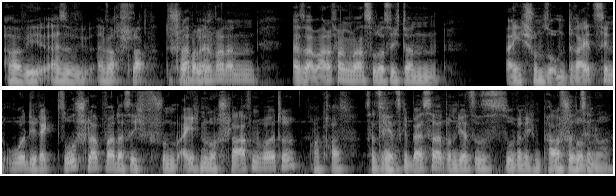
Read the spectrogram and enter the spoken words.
Aber wie, also wie, einfach schlapp. Schlapp Schlapperlich. einfach dann, Also am Anfang war es so, dass ich dann eigentlich schon so um 13 Uhr direkt so schlapp war, dass ich schon eigentlich nur noch schlafen wollte. Oh, krass. Das hat sich Okay. jetzt gebessert und jetzt ist es so, wenn ich ein paar 14 Stunden. Uhr.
